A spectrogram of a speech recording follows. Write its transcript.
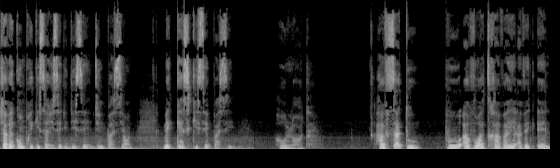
J'avais compris qu'il s'agissait du décès d'une patiente. Mais qu'est-ce qui s'est passé? Oh Lord. Hafsatou, pour avoir travaillé avec elle,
